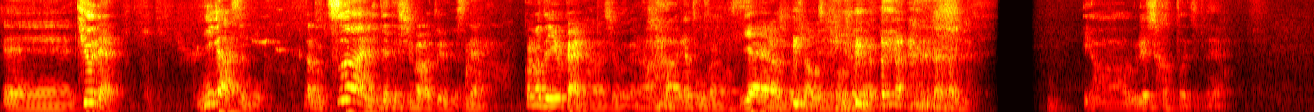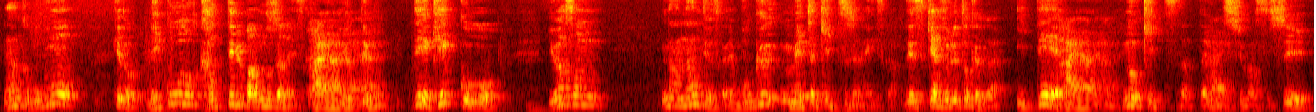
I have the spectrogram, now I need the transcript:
2009年2月になんとツアーに出てしまうというですねこれまた愉快な話でございます。あありがとうございます。いやいやこちらこそとんでもないです。いやー嬉しかったですね。なんか僕もけどレコードを買ってるバンドじゃないですか、はいはいはいはい。言っても。で結構ユアソンななんていうんですかね。僕めっちゃキッズじゃないですか。でスキャフルとかがいて、のキッズだったりもしますし、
